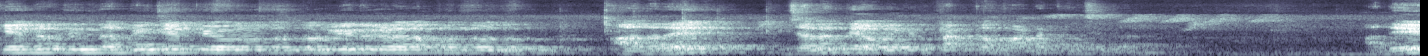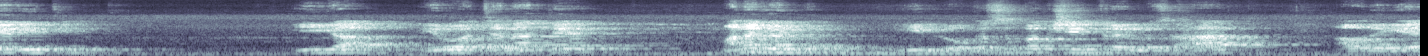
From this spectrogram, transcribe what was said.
ಕೇಂದ್ರದಿಂದ ಬಿಜೆಪಿಯವರು ದೊಡ್ಡ ದೊಡ್ಡ ಲೀಡರ್ಗಳೆಲ್ಲ ಬಂದೋದು ಆದರೆ ಜನತೆ ಅವರಿಗೆ ತಕ್ಕ ಪಾಠ ಕಲಿಸಿದ್ದಾರೆ. ಅದೇ ರೀತಿ ಈಗ ಇರುವ ಜನತೆ ಮನಗಂಡು ಈ ಲೋಕಸಭಾ ಕ್ಷೇತ್ರದಲ್ಲೂ ಸಹ ಅವರಿಗೆ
